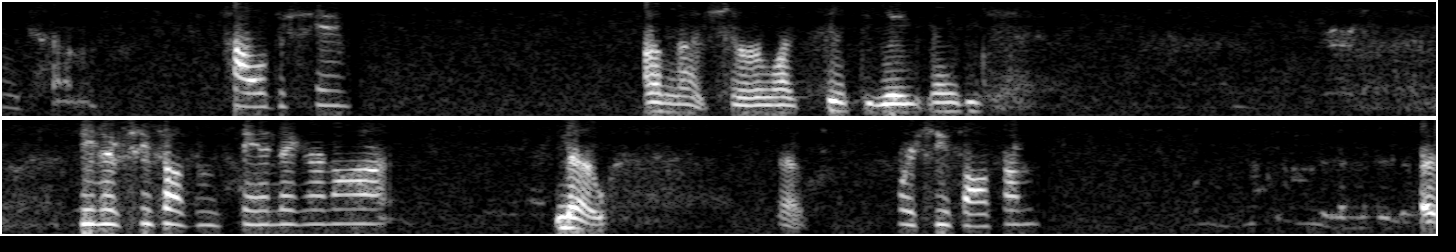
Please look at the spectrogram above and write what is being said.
Okay. How old is she? I'm not sure, like 58 maybe. Do you know if she fell from standing or not? No, no. Where'd she fall from? Uh,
